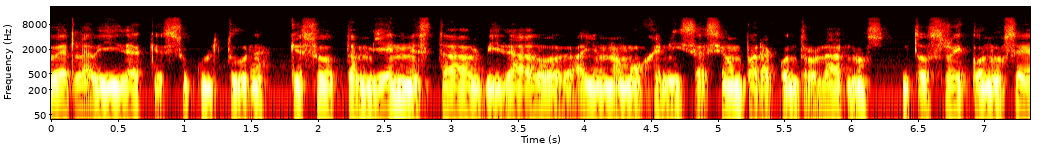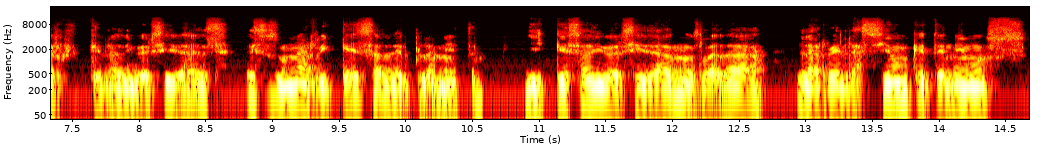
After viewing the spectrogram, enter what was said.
ver la vida, que es su cultura, que eso también está olvidado, hay una homogenización para controlarnos. Entonces, reconocer que la diversidad es, es una riqueza del planeta y que esa diversidad nos la da la relación que tenemos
